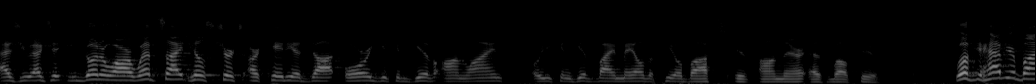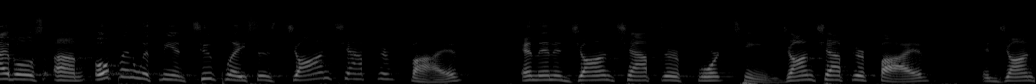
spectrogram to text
As you exit, you can go to our website, hillschurcharcadia.org. You can give online or you can give by mail. The P.O. box is on there as well, too. Well, if you have your Bibles, um, open with me in two places John chapter 5 and then in John chapter 14. John chapter 5 and John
